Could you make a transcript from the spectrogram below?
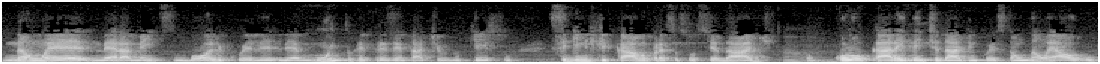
não é meramente simbólico, ele, ele é muito representativo do que isso significava para essa sociedade. Uhum. Então, colocar a identidade em questão não é algo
